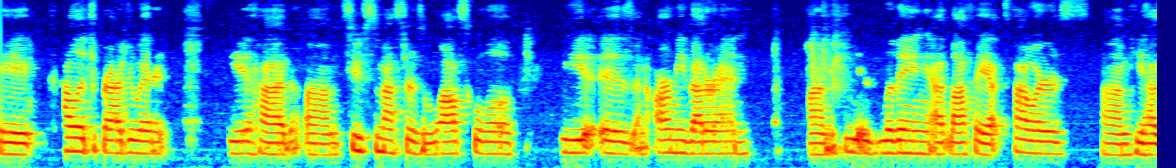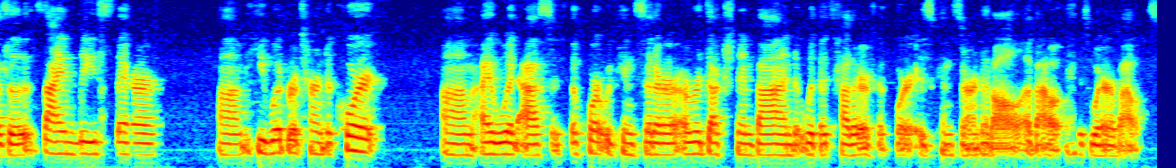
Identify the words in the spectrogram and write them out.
a college graduate. He had um, two semesters of law school. He is an Army veteran. Um, he is living at Lafayette Towers. Um, he has a signed lease there. Um, he would return to court. Um, I would ask if the court would consider a reduction in bond with a tether if the court is concerned at all about his whereabouts.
